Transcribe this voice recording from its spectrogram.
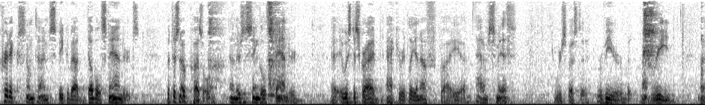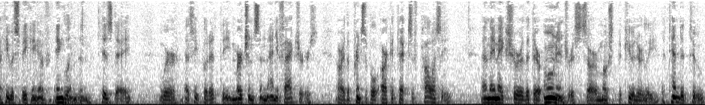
critics sometimes speak about double standards, but there's no puzzle, and there's a single standard. Uh, it was described accurately enough by uh, Adam Smith, who we're supposed to revere but not read. Uh, he was speaking of England in his day, where, as he put it, the merchants and manufacturers are the principal architects of policy, and they make sure that their own interests are most peculiarly attended to,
